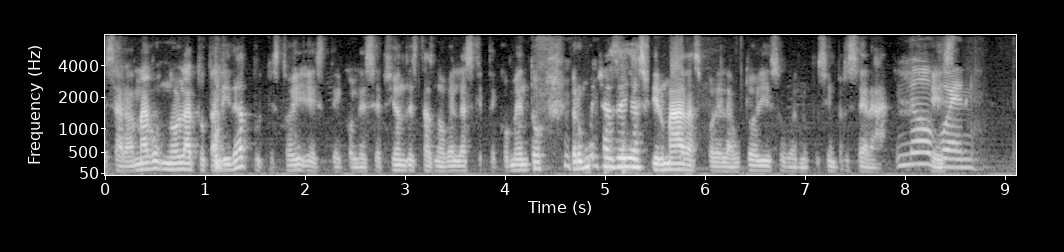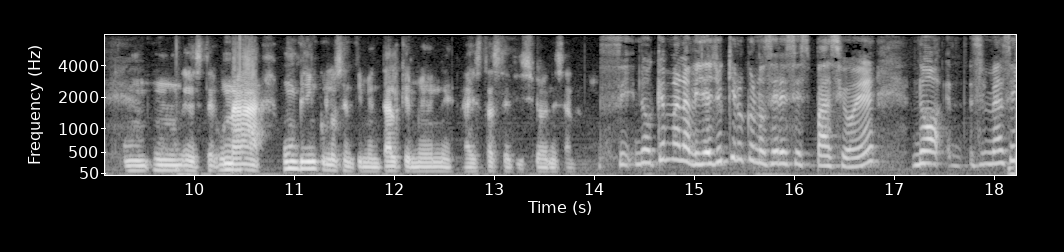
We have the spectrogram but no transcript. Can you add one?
Saramago, no la totalidad, porque estoy este, con la excepción de estas novelas que te comento, pero muchas de ellas firmadas por el autor y eso, bueno, pues siempre será. No, este, bueno un, este, una, un vínculo sentimental que me une a estas ediciones. Sí, no, qué maravilla. Yo quiero conocer ese espacio, ¿eh? No, se me hace,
